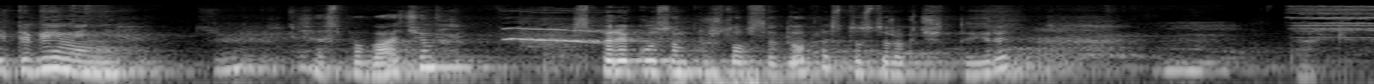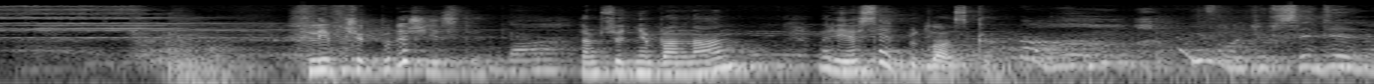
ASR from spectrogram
І тобі і мені. Зараз побачимо. Перекусом пройшло все добре, 144. Так. Хлібчик будеш їсти? Да. Там сьогодні банан. Марія, сядь, будь ласка. Не хочу сидіти.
